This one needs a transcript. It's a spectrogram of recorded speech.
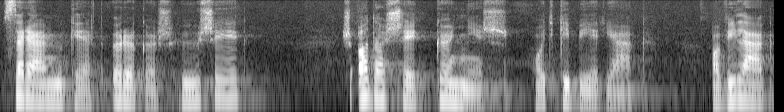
szerelmükért örökös hűség, s adassék könny is, hogy kibírják a világ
